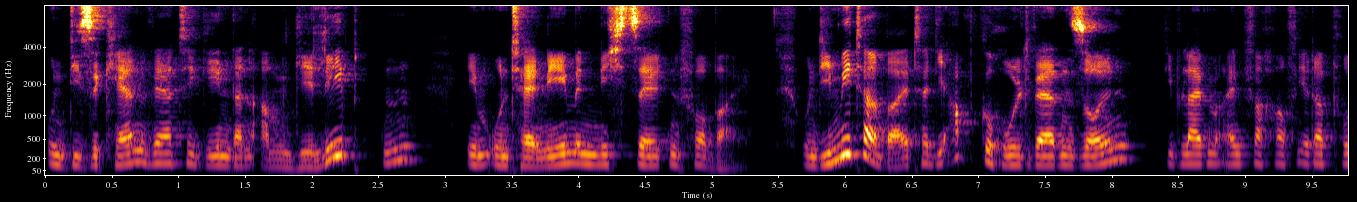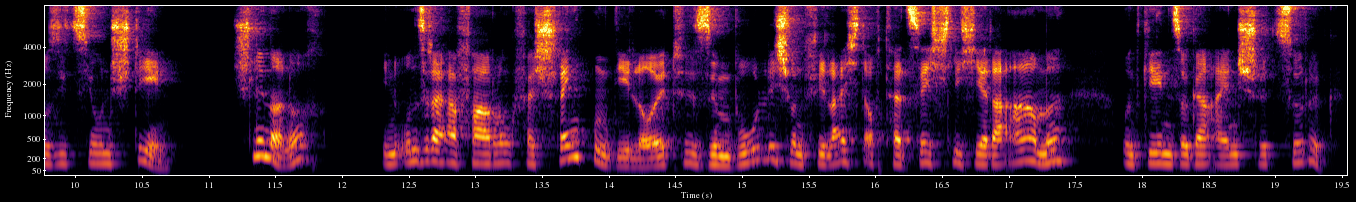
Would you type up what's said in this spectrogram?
und diese Kernwerte gehen dann am Gelebten im Unternehmen nicht selten vorbei. Und die Mitarbeiter, die abgeholt werden sollen, die bleiben einfach auf ihrer Position stehen. Schlimmer noch, in unserer Erfahrung verschränken die Leute symbolisch und vielleicht auch tatsächlich ihre Arme und gehen sogar einen Schritt zurück,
